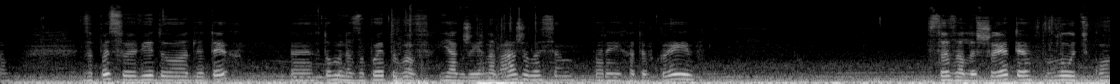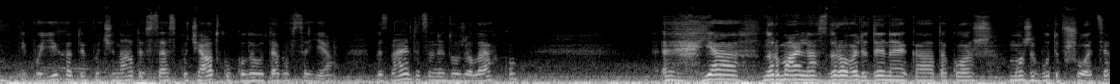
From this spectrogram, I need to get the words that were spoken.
там. Записую відео для тих, е, хто мене запитував, як же я наважилася переїхати в Київ, все залишити в Луцьку і поїхати починати все спочатку, коли у тебе все є. Ви знаєте, це не дуже легко. Е, Я нормальна, здорова людина, яка також може бути в шоці.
